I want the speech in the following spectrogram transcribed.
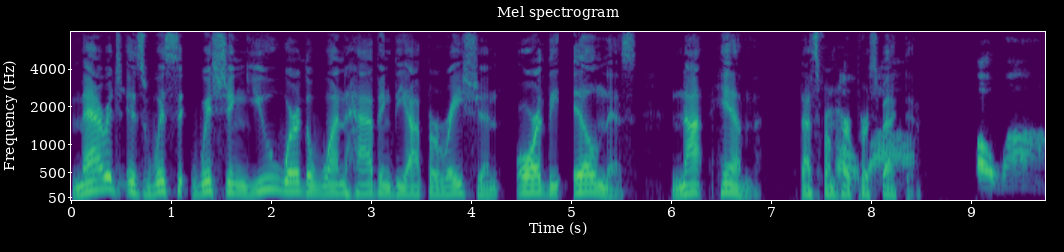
Marriage is wish, wishing you were the one having the operation or the illness, not him. That's from her Oh, wow. perspective. Oh wow.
